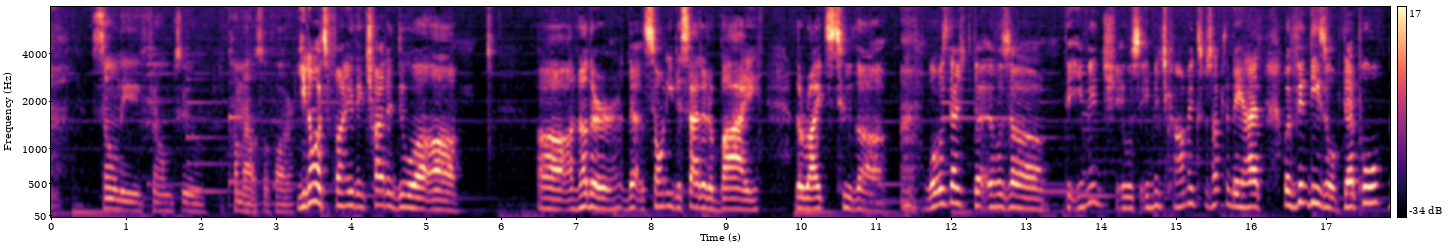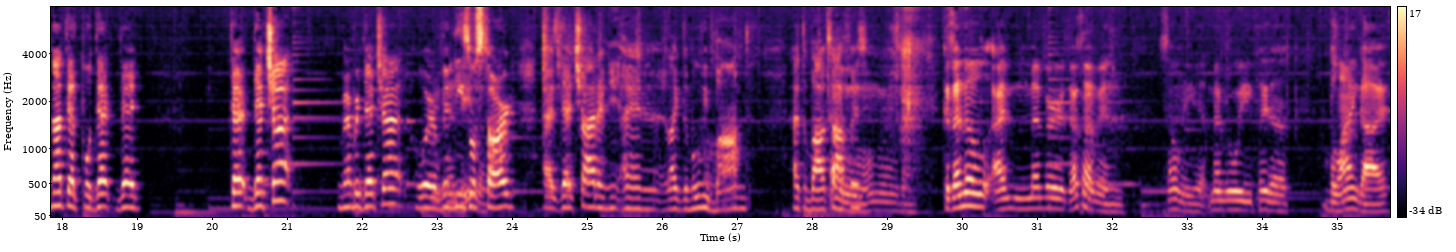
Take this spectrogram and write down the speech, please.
Sony film to come out so far. You know what's funny? They tried to do a uh, uh, another. The, Sony decided to buy the rights to the what was that? The, it was uh the image. It was Image Comics or something. They had with Vin Diesel, Deadpool, not Deadpool, Dead Dead Dead Deadshot. Remember Deadshot, where Vin, Vin Diesel, Diesel. starred as Deadshot, and and like the movie bombed at the box office. Because I know, I remember, that's not even Sony. Remember we played a blind guy.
